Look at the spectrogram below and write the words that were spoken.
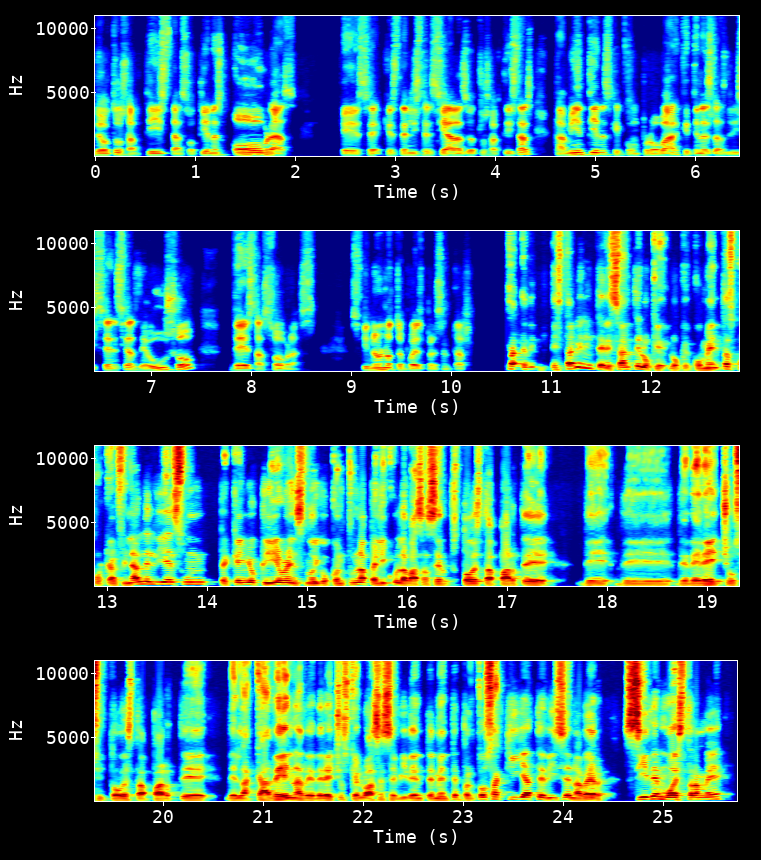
de otros artistas o tienes obras que, que estén licenciadas de otros artistas, también tienes que comprobar que tienes las licencias de uso de esas obras. Si no, no te puedes presentar. Está bien interesante lo que, lo que comentas, porque al final del día es un pequeño clearance, ¿no? Digo, con tú una película vas a hacer pues, toda esta parte de, de, de, derechos y toda esta parte de la cadena de derechos que lo haces evidentemente, pero entonces aquí ya te dicen, a ver, sí demuéstrame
